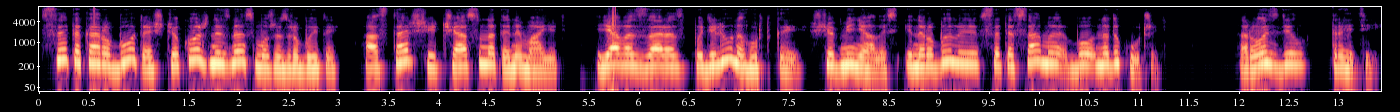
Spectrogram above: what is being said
Це така робота, що кожен з нас може зробити, а старші часу на те не мають. Я вас зараз поділю на гуртки, щоб мінялись і не робили все те саме, бо надокучить. Розділ третій.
